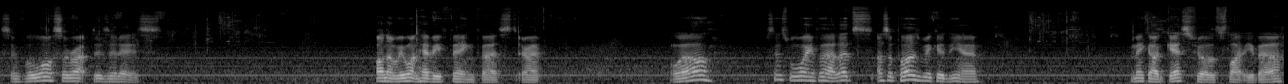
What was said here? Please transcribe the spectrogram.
So Velociraptors it is. Oh no, we want heavy thing first. Right. Well, since we're waiting for that, let's... I suppose we could, you know... Make our guest feel slightly better.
